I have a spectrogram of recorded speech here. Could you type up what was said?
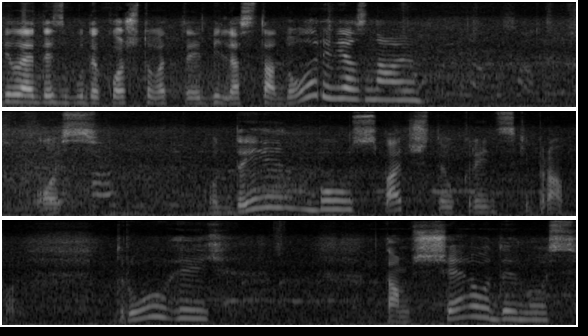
Білет десь буде коштувати біля 100 доларів, я знаю. Ось. Один бус, бачите, український прапор. Другий. Там ще один ось.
